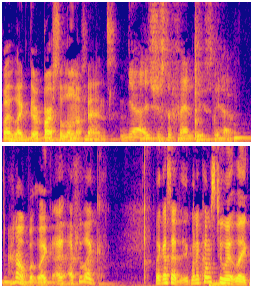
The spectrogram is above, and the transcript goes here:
but like they're Barcelona fans. yeah, it's just a fan base they have. I know, but like I, I feel like like I said, when it comes to it, like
